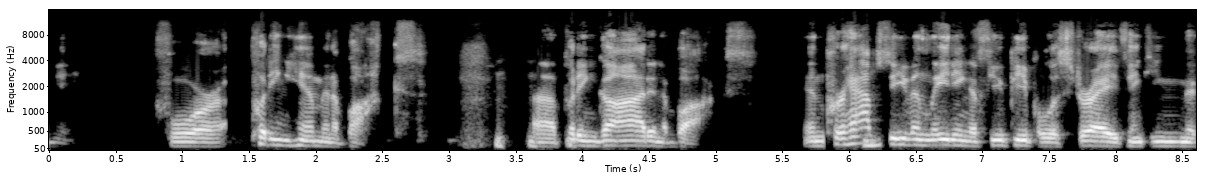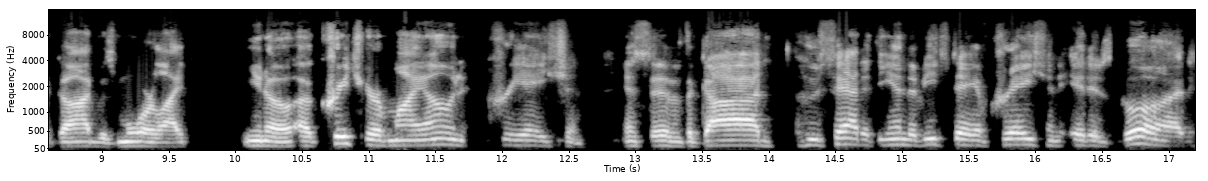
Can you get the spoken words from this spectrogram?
me for putting him in a box, uh, putting God in a box, and perhaps even leading a few people astray, thinking that God was more like, you know, a creature of my own creation instead of the God who said at the end of each day of creation, it is good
